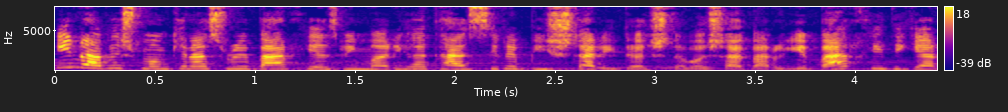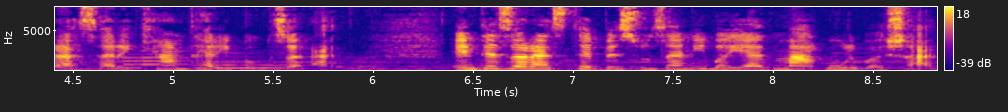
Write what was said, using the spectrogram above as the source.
این روش ممکن است روی برخی از بیماری ها تاثیر بیشتری داشته باشد و روی برخی دیگر اثر کمتری بگذارد انتظار از طب سوزنی باید معقول باشد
